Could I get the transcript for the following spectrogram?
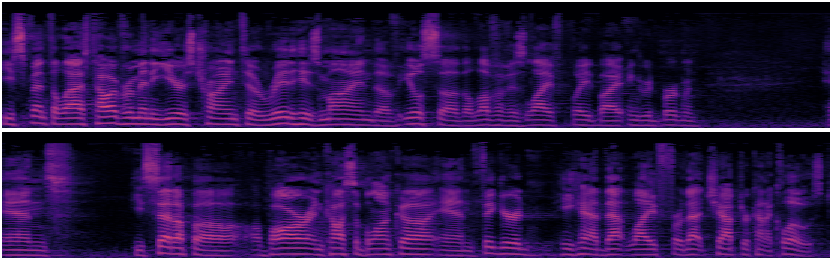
He spent the last however many years trying to rid his mind of Ilsa, the love of his life, played by Ingrid Bergman. And he set up a, a bar in Casablanca and figured he had that life or that chapter kind of closed.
